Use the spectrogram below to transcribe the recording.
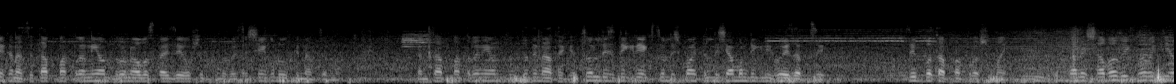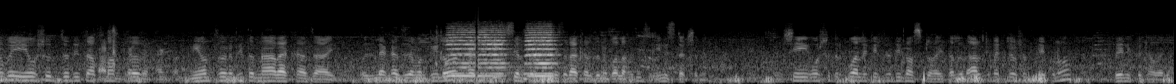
যেখানে আছে তাপমাত্রা নিয়ন্ত্রণ অবস্থায় যে ওষুধগুলো রয়েছে সেগুলো কেনার জন্য। কারণ তাপমাত্রা নিয়ন্ত্রণ যদি না থাকে, চল্লিশ ডিগ্রি, একচল্লিশ, পঁয়তাল্লিশ এমন ডিগ্রি হয়ে যাচ্ছে তীব্র তাপমাত্রার সময়। তাহলে স্বাভাবিকভাবে কি হবে? এই ওষুধ যদি তাপমাত্রা নিয়ন্ত্রণের ভিতর না রাখা যায়, ওই যে লেখা যেমন বিলো রাখার জন্য বলা হচ্ছে ইনস্ট্রাকশনে সেই ওষুধের কোয়ালিটি যদি নষ্ট হয়, তাহলে আলটিমেটলি ওষুধ খেয়ে কোনো বেনিফিট হবে না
